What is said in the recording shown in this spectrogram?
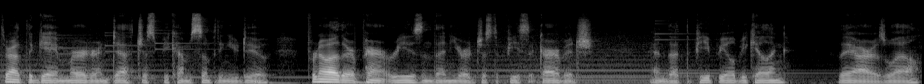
Throughout the game, murder and death just become something you do, for no other apparent reason than you're just a piece of garbage, and that the people you'll be killing, they are as well.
